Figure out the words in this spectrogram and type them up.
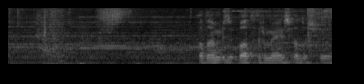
Adam bizi batırmaya çalışıyor.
